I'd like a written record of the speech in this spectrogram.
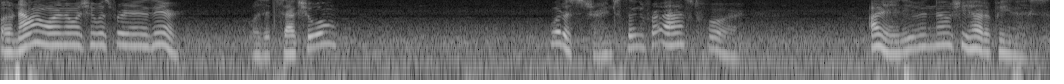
Oh, now I want to know what she whispered in his ear. Was it sexual? What a strange thing for asked for. I didn't even know she had a penis.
